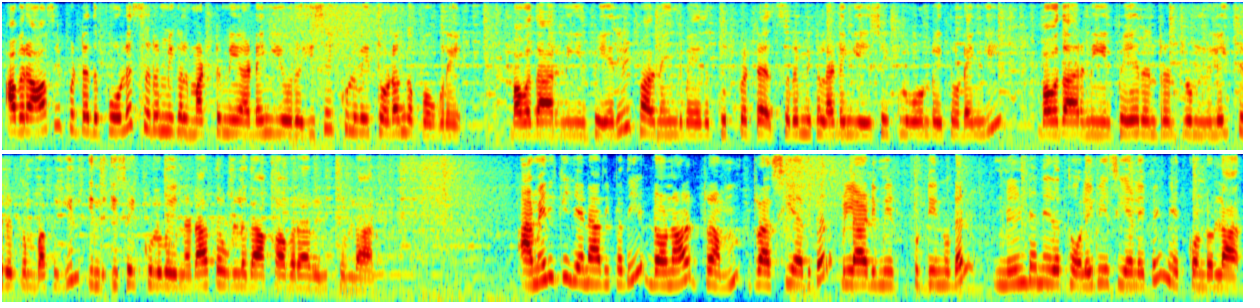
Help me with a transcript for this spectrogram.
அவர் ஆசைப்பட்டது போல சிறுமிகள் மட்டுமே அடங்கிய ஒரு இசைக்குழுவை தொடங்கப் போகிறேன். பவதாரணியின் பெயரில் பதினைந்து வயதுக்குட்பட்ட சிறுமிகள் அடங்கிய இசைக்குழு ஒன்றை தொடங்கி பவதாரணியின் பெயர் என்றென்றும் நிலைத்திருக்கும் வகையில் இந்த இசைக்குழுவை நடாத்த உள்ளதாக அவர் அறிவித்துள்ளார். அமெரிக்க ஜனாதிபதி டொனால்ட் ட்ரம்ப் ரஷ்ய அதிபர் விளாடிமிர் புட்டினுடன் நீண்ட நேர தொலைபேசி அழைப்பை மேற்கொண்டுள்ளார்.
